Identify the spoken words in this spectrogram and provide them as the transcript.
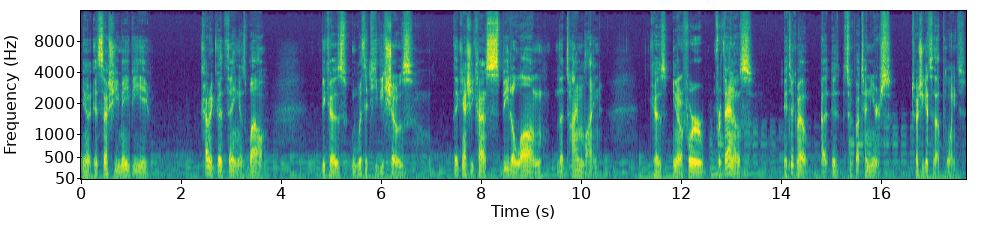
you know, it's actually maybe kind of a good thing as well. Because with the TV shows, they can actually kind of speed along the timeline. Because you know, for for Thanos, it took about uh, it took about ten years to actually get to that point.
